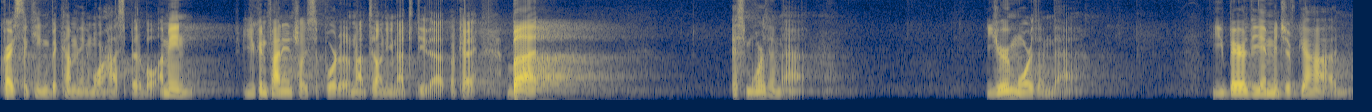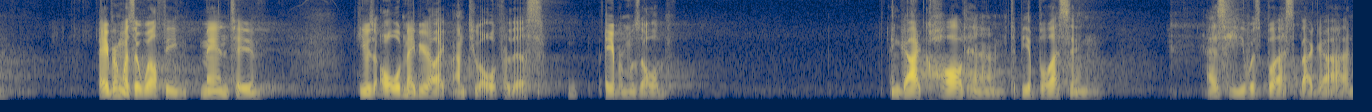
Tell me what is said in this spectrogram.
Christ the King becoming more hospitable. I mean, you can financially support it. I'm not telling you not to do that, okay? But it's more than that. You're more than that. You bear the image of God. Abram was a wealthy man too. He was old. Maybe you're like, I'm too old for this. Abram was old. And God called him to be a blessing as he was blessed by God.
